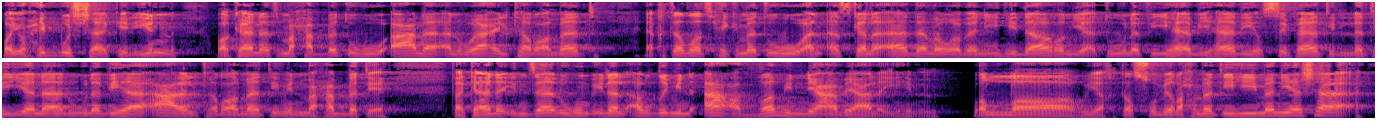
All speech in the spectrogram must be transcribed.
ويحب الشاكرين وكانت محبته أعلى أنواع الكرامات اقتضت حكمته أن أسكن آدم وبنيه دارا يأتون فيها بهذه الصفات التي ينالون بها أعلى الكرامات من محبته فكان إنزالهم إلى الأرض من أعظم النعم عليهم. والله يختص برحمته من يشاء.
